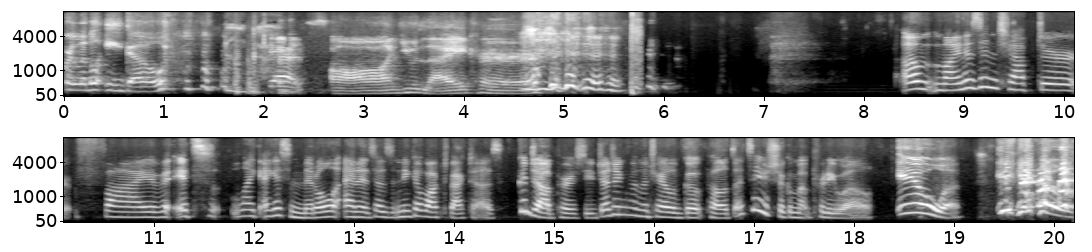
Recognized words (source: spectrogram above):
Or little ego. Oh, yes. Aw, you like her. Um, mine is in chapter five. It's like I guess middle, and it says Nico walked back to us. Good job, Percy. Judging from the trail of goat pellets, I'd say you shook him up pretty well. Ew, ew.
